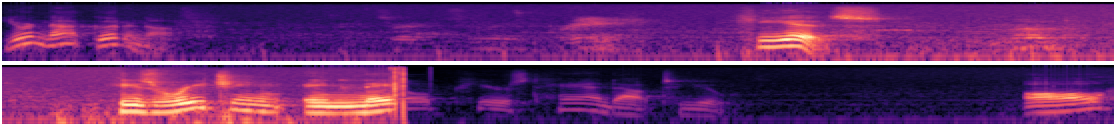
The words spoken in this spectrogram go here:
You're not good enough. He is. He's reaching a nail pierced hand out to you. All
